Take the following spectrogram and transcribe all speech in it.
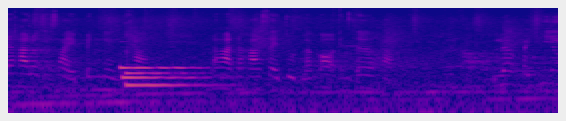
นะคะเราจะใส่เป็น 1 ค่ะรหัสนะคะใส่จุดแล้วก็ enter ค่ะ เลือกไปที่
